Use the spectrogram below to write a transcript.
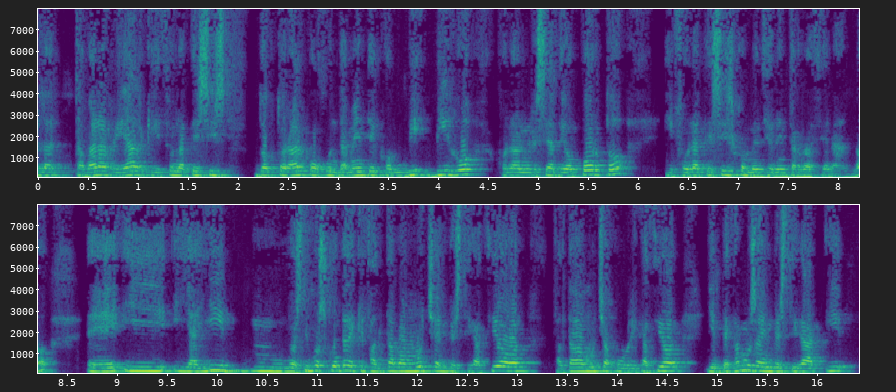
la Tamara Real, que hizo una tesis doctoral conjuntamente con Vigo, con la Universidad de Oporto, y fue una tesis convención internacional, ¿no? Eh, y, y, allí mm, nos dimos cuenta de que faltaba mucha investigación, faltaba mucha publicación y empezamos a investigar. Y,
